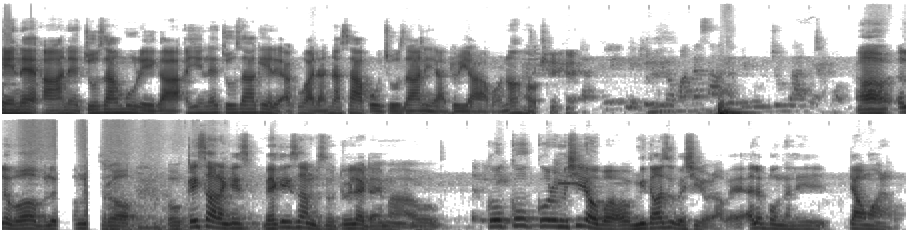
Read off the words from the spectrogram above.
အင်းနဲ့အားနဲ့စူးစမ်းမှုတွေကအရင်လဲစူးစမ်းခဲ့တယ်အခုကဒါနှစ်ဆပိုစူးစမ်းနေတာတွေ့ရတာပေါ့နော်ဟုတ်အာအဲ့လိုပေါ့ဘယ်လိုပြောမလဲဆိုတော့ဟိုကိစ္စတိုင်းကိစ္စဘယ်ကိစ္စမဆိုတွေးလိုက်တိုင်းမှာဟိုကိုကိုကိုရမရှိတော့ဘူးပေါ့ဟိုမိသားစုပဲရှိတော့တာပဲအဲ့လိုပုံစံလေးပြောင်းသွားတာပေါ့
